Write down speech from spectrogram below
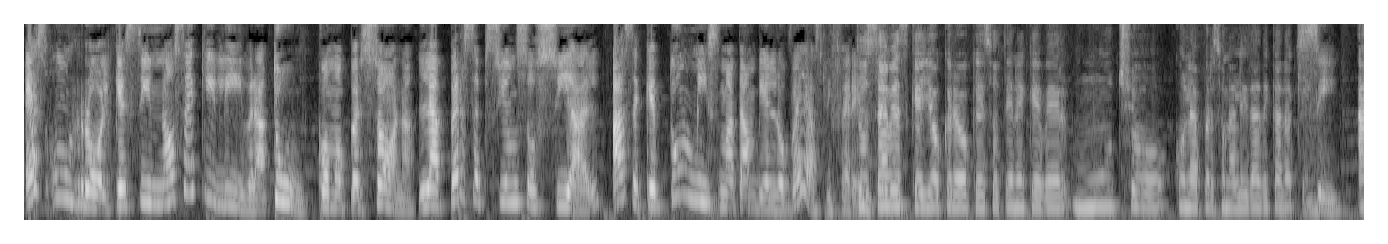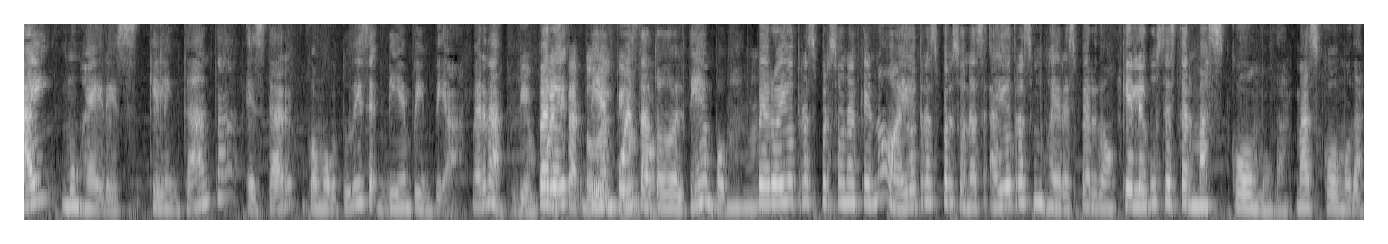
Es un rol que si no se equilibra tú como persona, la percepción social hace que tú misma también lo veas diferente. Tú sabes que yo creo que eso tiene que ver mucho con la personalidad de cada quien. Sí. Hay mujeres que le encanta estar, como tú dices, bien pimpeada, ¿verdad? Bien Pero- puesta todo bien el puesta tiempo. todo el tiempo. Pero hay otras personas que no, hay otras personas, hay otras mujeres, perdón, que le gusta estar más cómoda, más cómoda.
